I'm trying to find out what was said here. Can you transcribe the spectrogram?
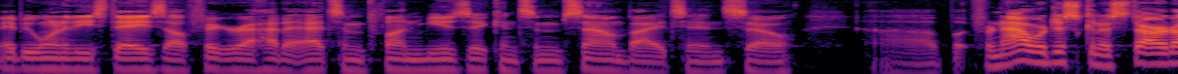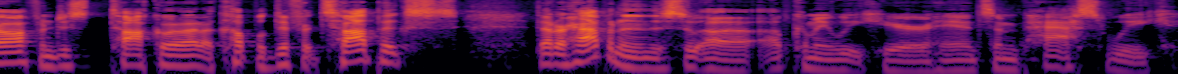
maybe one of these days I'll figure out how to add some fun music and some sound bites in. So uh, but for now, we're just going to start off and just talk about a couple different topics that are happening this uh, upcoming week here and some past week.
